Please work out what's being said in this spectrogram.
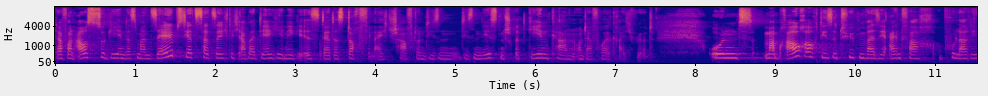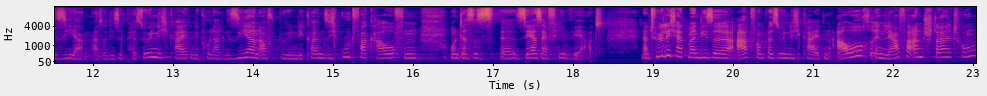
davon auszugehen, dass man selbst jetzt tatsächlich aber derjenige ist, der das doch vielleicht schafft und diesen, diesen nächsten Schritt gehen kann und erfolgreich wird. Und man braucht auch diese Typen, weil sie einfach polarisieren. Also diese Persönlichkeiten, die polarisieren auf Bühnen, die können sich gut verkaufen und das ist äh, sehr, sehr viel wert. Natürlich hat man diese Art von Persönlichkeiten auch in Lehrveranstaltungen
